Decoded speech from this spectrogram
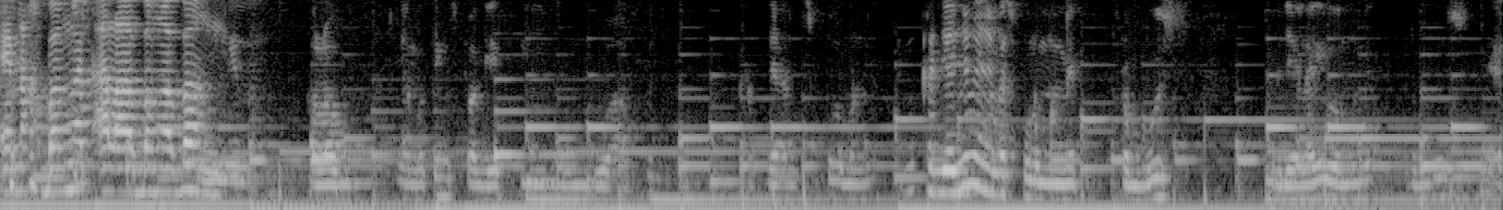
enak banget ala abang-abang gitu. kalau yang penting spaghetti bumbu apa kerjaan 10 menit Ini kerjanya nggak nyampe 10 menit rebus kerjaan lagi 2 menit rebus ya.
